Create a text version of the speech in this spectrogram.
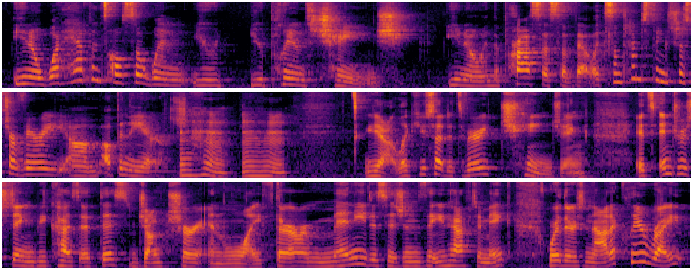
you know, what happens also when your your plans change? You know, in the process of that, like sometimes things just are very um, up in the air. Mm-hmm, Yeah, like you said, it's very changing. It's interesting because at this juncture in life, there are many decisions that you have to make where there's not a clear right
